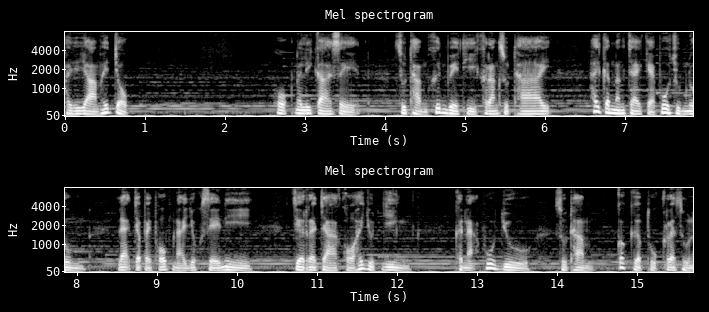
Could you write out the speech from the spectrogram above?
พยายามให้จบ 6 นาฬิกาเศษ สุธรรมขึ้นเวทีครั้งสุดท้าย ให้กำลังใจแก่ผู้ชุมนุม และจะไปพบนายกเสนี เจรจาขอให้หยุดยิง ขณะพูดอยู่ สุธรรมก็เกือบถูกกระสุน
